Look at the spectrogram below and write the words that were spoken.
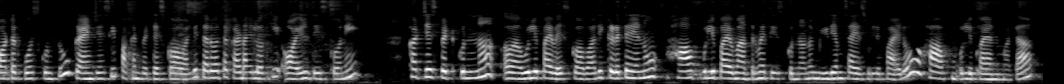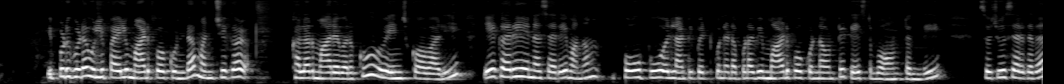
వాటర్ పోసుకుంటూ గ్రైండ్ చేసి పక్కన పెట్టేసుకోవాలి. తర్వాత కడాయిలోకి ఆయిల్ తీసుకొని కట్ చేసి పెట్టుకున్న ఉల్లిపాయ వేసుకోవాలి. ఇక్కడైతే నేను హాఫ్ ఉల్లిపాయ మాత్రమే తీసుకున్నాను. మీడియం సైజ్ ఉల్లిపాయలు హాఫ్ ఉల్లిపాయ అనమాట ఇప్పుడు కూడా ఉల్లిపాయలు మాడిపోకుండా మంచిగా కలర్ మారే వరకు వేయించుకోవాలి. ఏ కర్రీ అయినా సరే మనం పోపు ఇలాంటివి పెట్టుకునేటప్పుడు అవి మాడిపోకుండా ఉంటే టేస్ట్ బాగుంటుంది. సో చూసారు కదా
